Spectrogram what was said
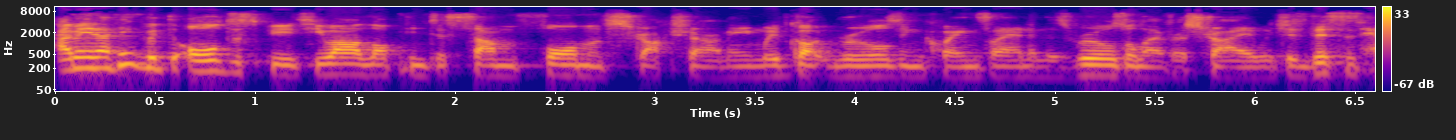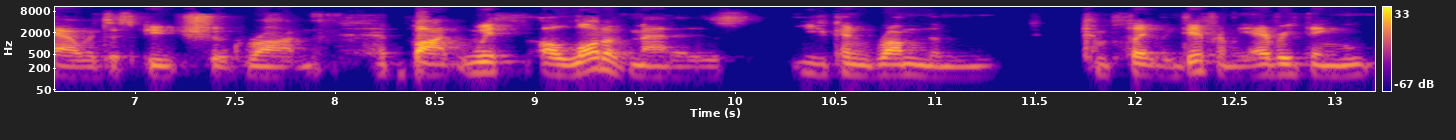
I mean, I think with all disputes, you are locked into some form of structure. I mean, we've got rules in Queensland and there's rules all over Australia, which is this is how a dispute should run. But with a lot of matters, you can run them completely differently. Everything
